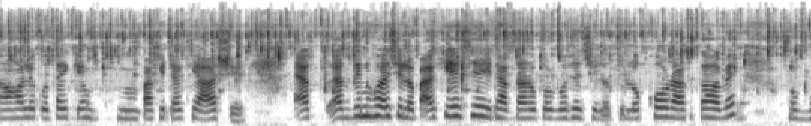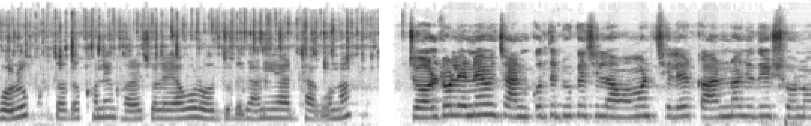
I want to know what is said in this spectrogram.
না হলে কোথায় কেউ উম, পাখি টাকি আসে। এক একদিন হয়েছিল পাখি এসে এই ঢাকনার উপর বসেছিল। তো লক্ষ্যও রাখতে হবে ভরুক ততক্ষণে ঘরে চলে যাব রোদ্দুরে দাঁড়িয়ে আর থাকব না। জল টল এনে আমি চান করতে ঢুকেছিলাম। আমার ছেলের কান্না যদি শোনো,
